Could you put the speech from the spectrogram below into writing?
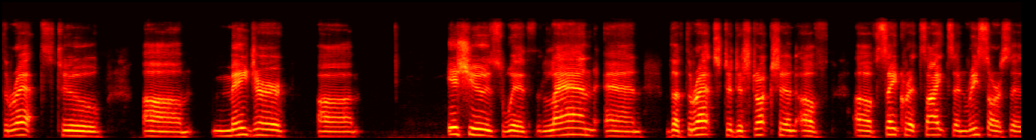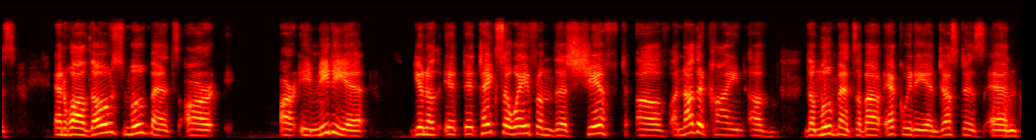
threats to um, major um, issues with land and the threats to destruction of, of sacred sites and resources. And while those movements are, are immediate, you know it, it takes away from the shift of another kind of the movements about equity and justice and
